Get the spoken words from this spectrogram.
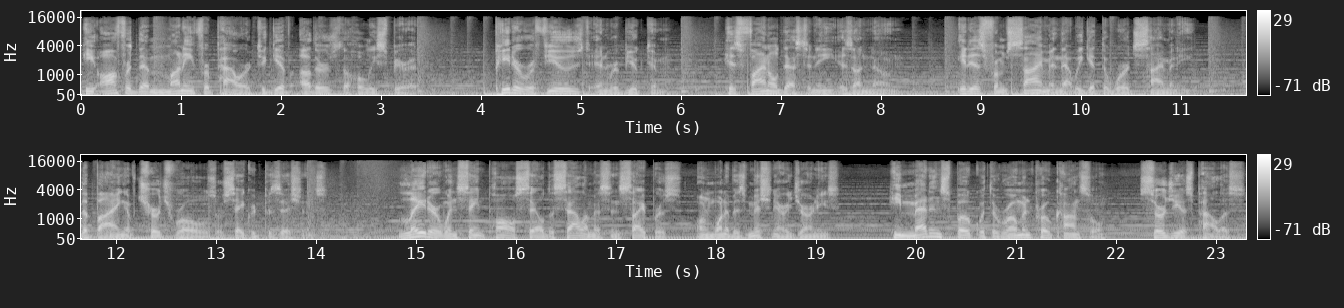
he offered them money for power to give others the Holy Spirit. Peter refused and rebuked him. His final destiny is unknown. It is from Simon that we get the word simony, the buying of church roles or sacred positions. Later, when St. Paul sailed to Salamis in Cyprus on one of his missionary journeys, he met and spoke with the Roman proconsul, Sergius Paulus,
